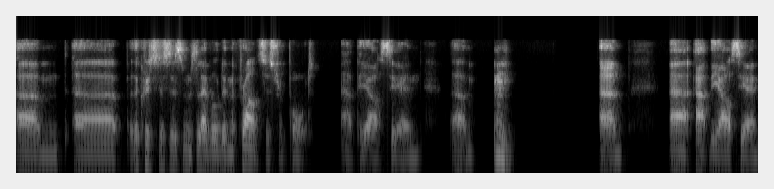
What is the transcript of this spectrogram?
um, uh, the criticisms levelled in the Francis report at the RCN. Um, uh, at the RCN,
